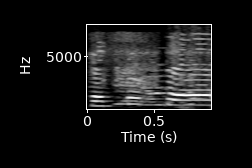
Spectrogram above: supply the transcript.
棒棒棒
